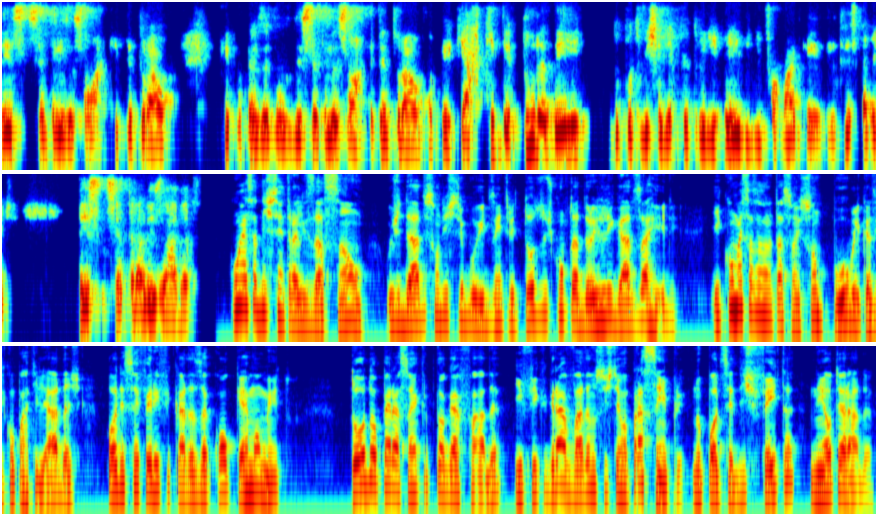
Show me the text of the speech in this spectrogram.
descentralização arquitetural. O que eu quero dizer com descentralização arquitetural? Porque que a arquitetura dele, do ponto de vista de arquitetura de rede, de informática, é intrinsecamente descentralizada. Com essa descentralização, os dados são distribuídos entre todos os computadores ligados à rede. E como essas anotações são públicas e compartilhadas, podem ser verificadas a qualquer momento. toda operação é criptografada e fica gravada no sistema para sempre, não pode ser desfeita nem alterada.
